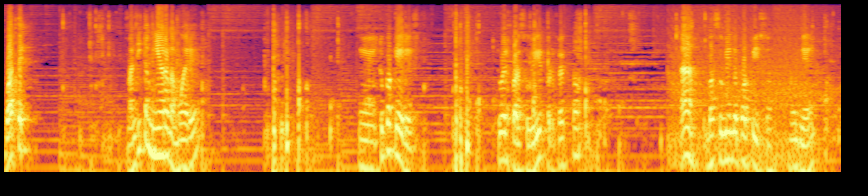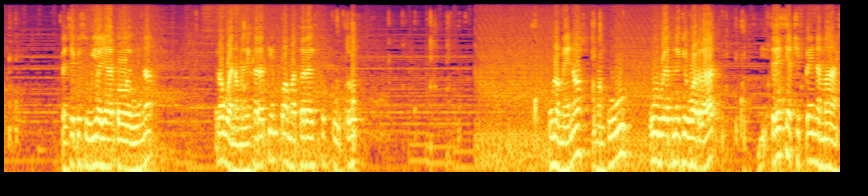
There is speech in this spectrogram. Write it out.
What Maldita mierda, muere. Eh, ¿Tú para qué eres? Tú eres para subir, perfecto. Ah, va subiendo por piso. Muy bien. Pensé que subía ya todo de una. Pero bueno, me dejará tiempo a matar a estos putos. Uno menos, Mancu. Uh, voy a tener que guardar. 13 HP nada más.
